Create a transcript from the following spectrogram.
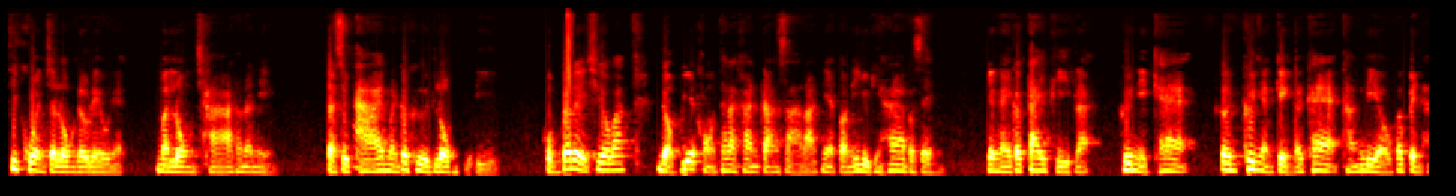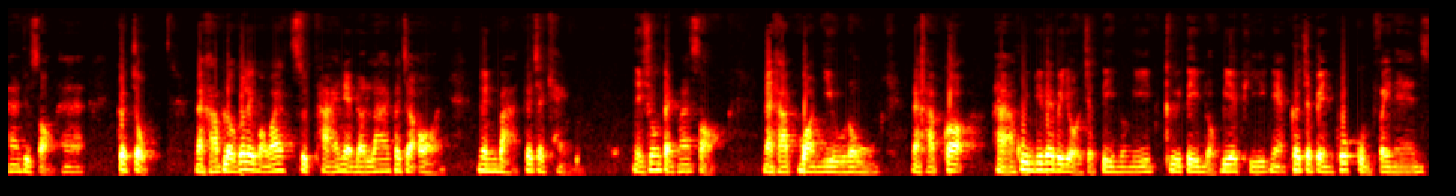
ที่ควรจะลงเร็วๆเนี่ย มันลงช้าเท่านั้นเอง แต่สุดท้ายมันก็คือลงอยู่ดี ผมก็เลยเชื่อว่า ดอกเบี้ยของธนาคารกลางสหรัฐเนี่ยตอนนี้อยู่ที่5%ยังไงก็ใกล้พีคละขึ้นอีกแค่ขึ้นขึ้นอย่างเก่งก็แค่ครั้งเดียวก็เป็น5.25ก็จบนะครับ เราก็เลยมองว่าสุดท้ายเนี่ยดอลลาร์ก็จะอ่อน เงินบาทก็จะแข็งในช่วงไตรมาสสองนะครับบอลยิวลงนะครับ ก็ หาหุ้นที่ได้ประโยชน์จากธีมตรงนี้ คือธีมดอกเบี้ยพีคเนี่ยก็จะเป็นพวกกลุ่มไฟแนนซ์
